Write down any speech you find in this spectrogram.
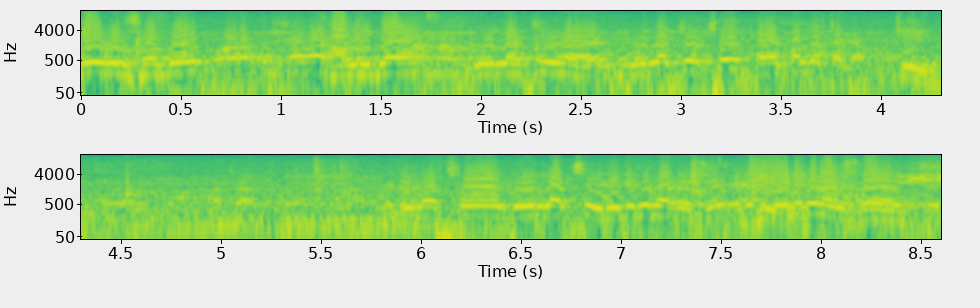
লেবুর শরবত ফালুদা দই লাচ্ছি হয়। দই লাচ্ছি হচ্ছে প্রায় পঞ্চাশ টাকা। জি। আচ্ছা এটা হচ্ছে দই লাচ্ছি। রেডি করে রাখছে জি।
